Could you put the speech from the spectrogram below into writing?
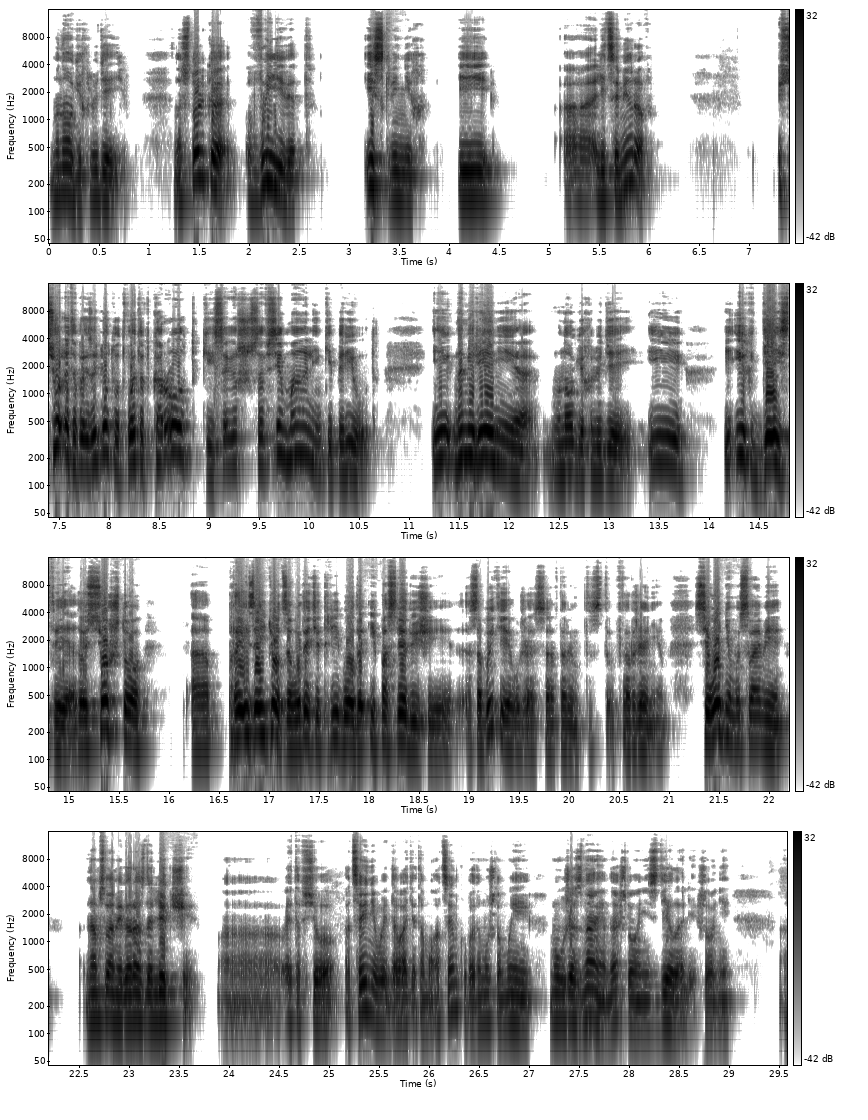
многих людей, настолько выявят искренних и э, лицемеров, все это произойдет вот в этот короткий, совсем маленький период. И намерения многих людей, и, и их действия, то есть все, что э, произойдет за вот эти три года и последующие события уже со вторым вторжением, сегодня мы с вами, нам с вами гораздо легче это все оценивать, давать этому оценку, потому что мы, мы уже знаем, да, что они сделали, что они, э,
